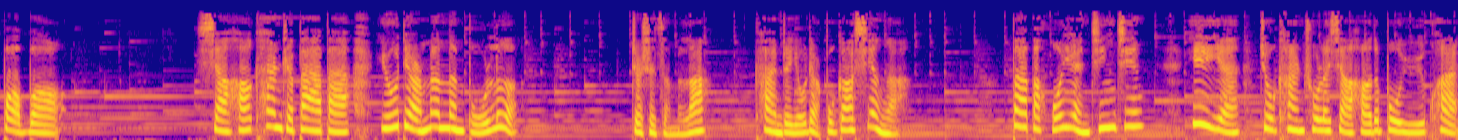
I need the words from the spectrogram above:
爸爸，小豪看着爸爸，有点闷闷不乐。这是怎么了？看着有点不高兴啊。爸爸火眼金睛，一眼就看出了小豪的不愉快。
